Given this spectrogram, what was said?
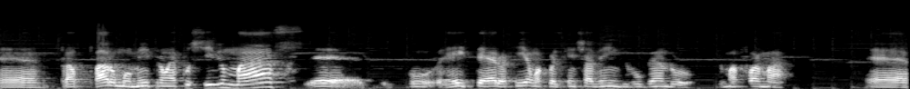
É, pra, para o momento não é possível, mas é, reitero aqui, é uma coisa que a gente já vem divulgando de uma forma, é,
